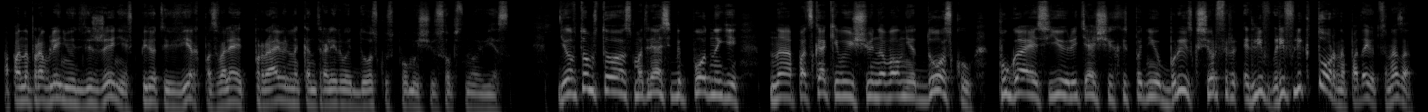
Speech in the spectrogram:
а по направлению движения вперед и вверх позволяет правильно контролировать доску с помощью собственного веса. Дело в том, что, смотря себе под ноги на подскакивающую на волне доску, пугаясь ее и летящих из-под нее брызг, серфер рефлекторно подается назад,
